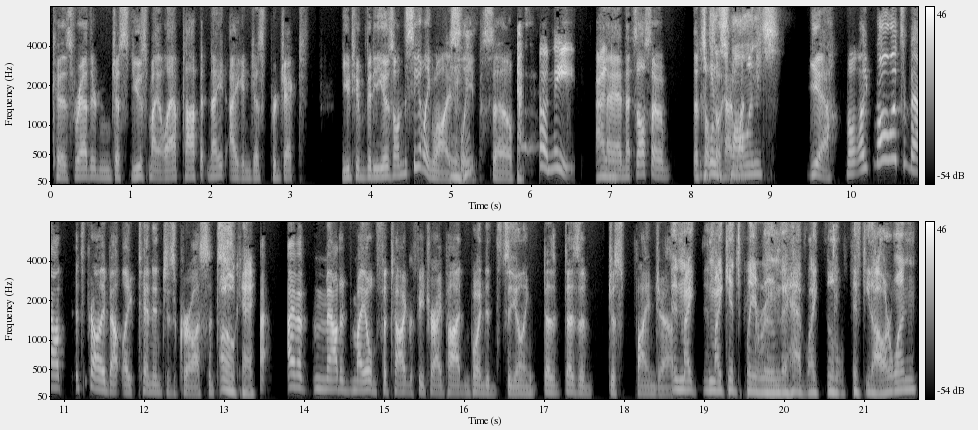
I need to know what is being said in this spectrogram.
Because rather than just use my laptop at night, I can just project YouTube videos on the ceiling while I Mhm. sleep. So, Oh, neat. I, and that's also that's it's one also of the small like- ones. Yeah, well, like well, it's about it's probably about like ten inches across. It's Oh, okay. I have mounted my old photography tripod and pointed the ceiling. Does does a just fine job. In my in my kids' playroom, they have like the little fifty dollar one.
